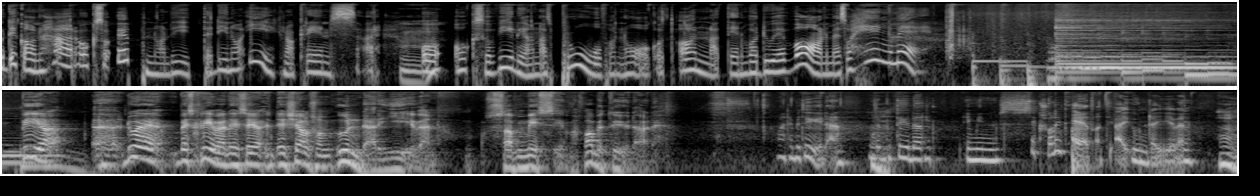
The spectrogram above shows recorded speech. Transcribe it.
Och det kan här också öppna lite dina egna gränser mm. och också viljan att prova något annat än vad du är van med. Så häng med! Pia, eh, du är, beskriver dig, dig själv som undergiven, submissive. Vad betyder det? Vad det betyder? Mm. Det betyder i min sexualitet att jag är undergiven mm.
